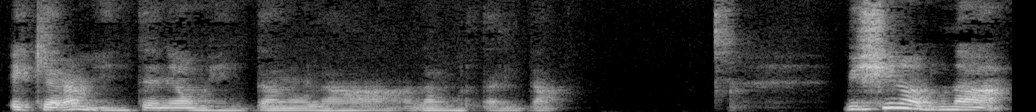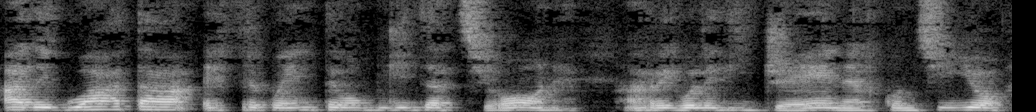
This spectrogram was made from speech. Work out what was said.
e chiaramente ne aumentano la, la mortalità. Vicino ad una adeguata e frequente mobilizzazione, a regole di igiene, al consiglio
